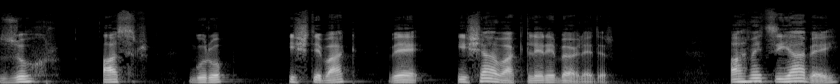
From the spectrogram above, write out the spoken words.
Zuhr, asr, grup, iştibak ve işa vaktleri böyledir. Ahmet Ziya Bey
